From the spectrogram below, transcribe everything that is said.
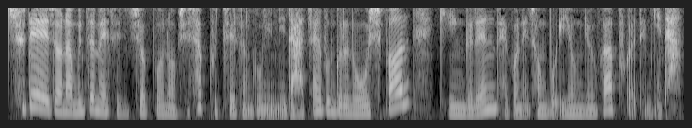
휴대 전화 문자 메시지 지역 번호 없이 샵 9730입니다. 짧은 글은 50원, 긴 글은 100원의 정보 이용료가 부과됩니다.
